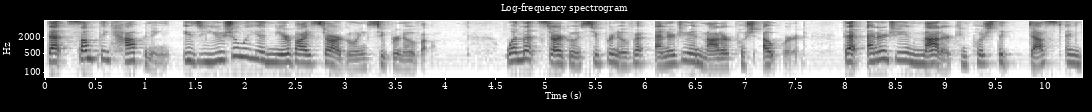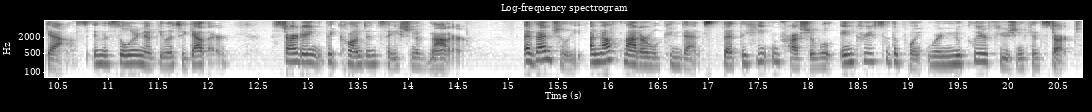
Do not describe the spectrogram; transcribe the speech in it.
That something happening is usually a nearby star going supernova. When that star goes supernova, energy and matter push outward. That energy and matter can push the dust and gas in the solar nebula together, starting the condensation of matter. Eventually, enough matter will condense that the heat and pressure will increase to the point where nuclear fusion can start.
